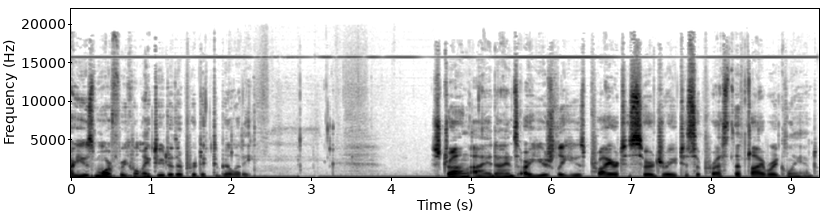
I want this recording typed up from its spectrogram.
are used more frequently due to their predictability. Strong iodines are usually used prior to surgery to suppress the thyroid gland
